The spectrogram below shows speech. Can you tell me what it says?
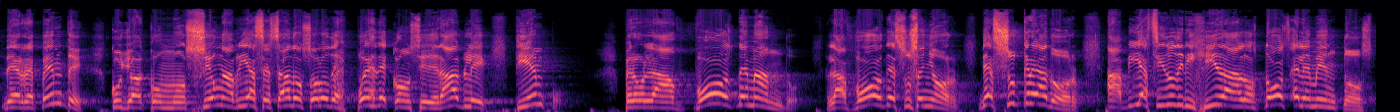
de repente, cuya conmoción habría cesado solo después de considerable tiempo. Pero la voz de mando, la voz de su Señor, de su Creador, había sido dirigida a los dos elementos,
